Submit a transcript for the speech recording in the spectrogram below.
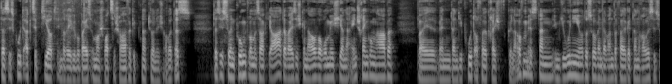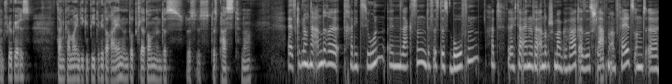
Das ist gut akzeptiert in der Regel, wobei es immer schwarze Schafe gibt natürlich. Aber das, das ist so ein Punkt, wo man sagt, ja, da weiß ich genau, warum ich hier eine Einschränkung habe. Weil wenn dann die Brut erfolgreich gelaufen ist, dann im Juni oder so, wenn der Wanderfalke dann raus ist und Flügge ist, dann kann man in die Gebiete wieder rein und dort klettern und das, das, ist, das passt. Ne? Es gibt noch eine andere Tradition in Sachsen, das ist das Bofen, hat vielleicht der eine oder andere schon mal gehört, also das Schlafen am Fels und äh,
